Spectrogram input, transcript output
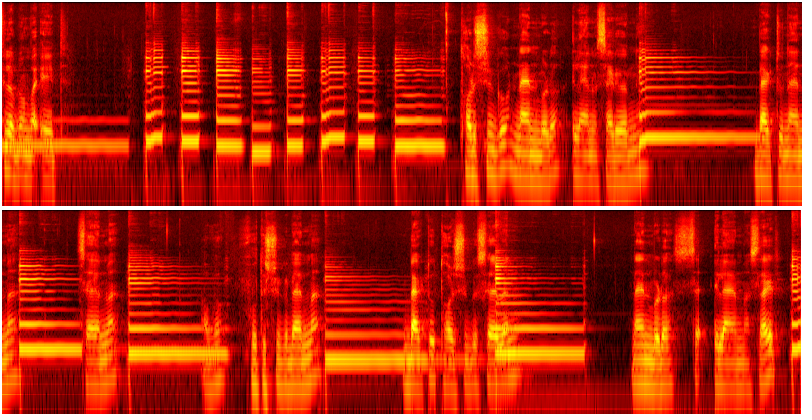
fill up number eight third स्ट्रिङको नाइनबाट इलेभेनमा साइड गर्ने ब्याक टु नाइनमा सेभेनमा अब फोर्थ स्ट्रिङको नाइनमा ब्याक टु थर्ड स्ट्रिङको सेभेन नाइनबाट से इलेभेनमा स्लाइड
